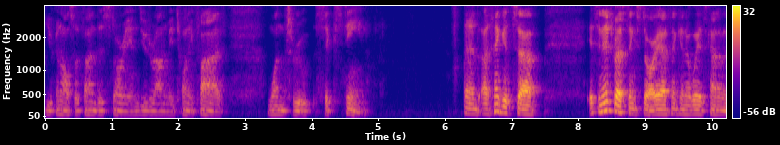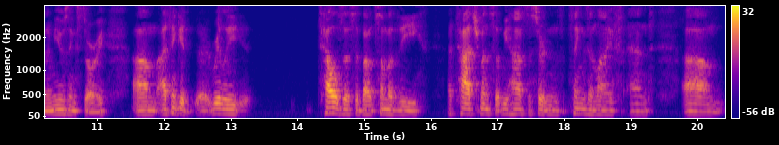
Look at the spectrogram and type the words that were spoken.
you can also find this story in Deuteronomy 25, 1 through 16. And I think it's uh, it's an interesting story. I think in a way it's kind of an amusing story. Um, I think it uh, really tells us about some of the attachments that we have to certain things in life and um,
